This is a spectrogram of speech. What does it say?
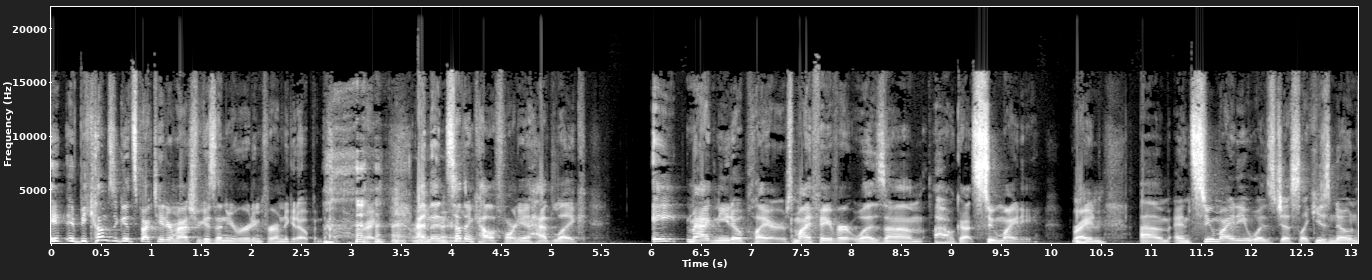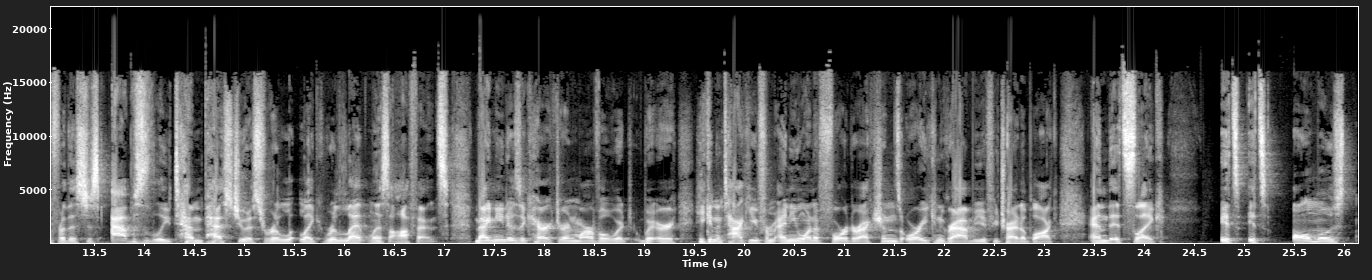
it, it becomes a good spectator match because then you're rooting for him to get opened up, right? and then right, Southern California had like eight Magneto players. My favorite was um oh god, Sue Mighty, right? Um, and Sue Mighty was just like he's known for this just absolutely tempestuous, rel- like relentless offense. Magneto's a character in Marvel where, where he can attack you from any one of four directions, or he can grab you if you try to block, and it's like it's it's almost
